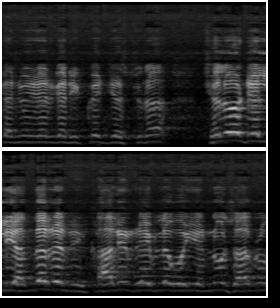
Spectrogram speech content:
కన్వీనర్గా రిక్వెస్ట్ చేస్తున్నా చలో ఢిల్లీ అందరు రండి. ఖాళీ డ్రైవ్లో పోయి ఎన్నోసార్లు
